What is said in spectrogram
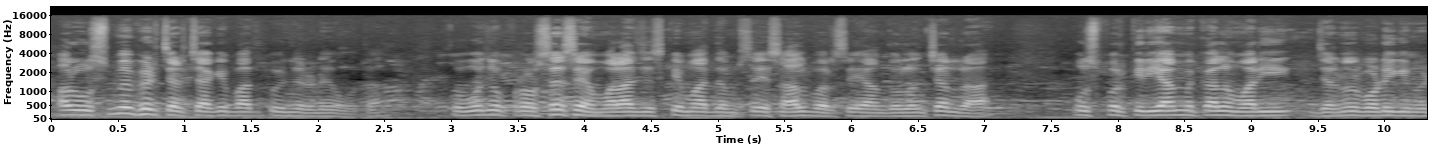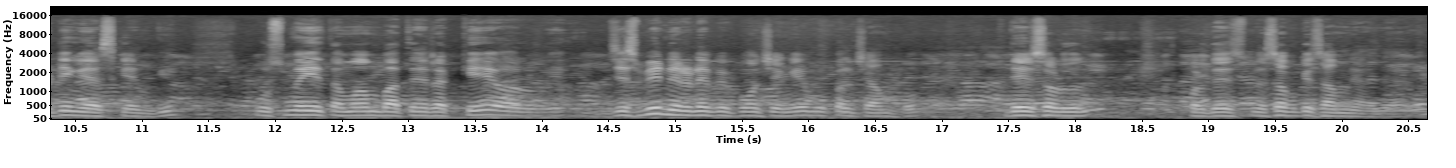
और उसमें फिर चर्चा के बाद कोई निर्णय होता। तो वो जो प्रोसेस है हमारा, जिसके माध्यम से साल भर से आंदोलन चल रहा, उस प्रक्रिया में कल हमारी जनरल बॉडी की मीटिंग है एस की। उसमें ये तमाम बातें रख के और जिस भी निर्णय पे पहुँचेंगे, वो कल शाम को देश और प्रदेश में सबके सामने आ जाएगा।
